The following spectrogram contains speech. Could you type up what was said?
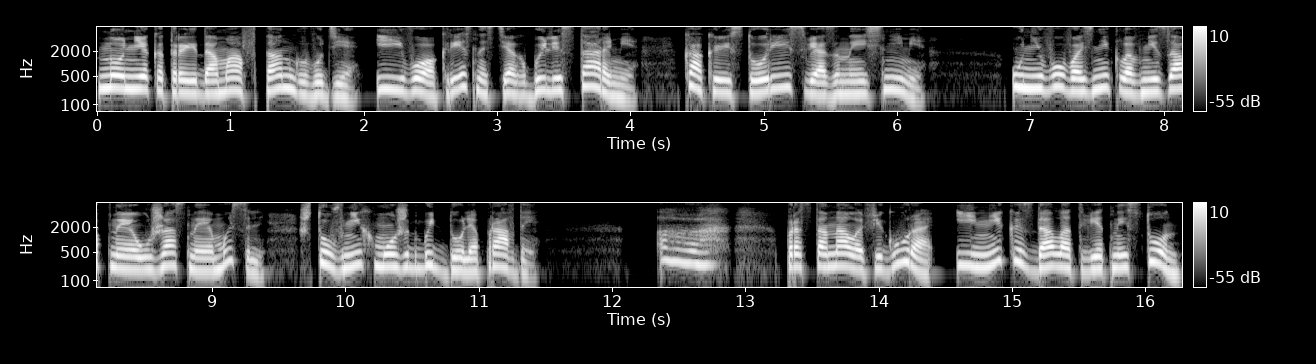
но некоторые дома в Танглвуде и его окрестностях были старыми, как и истории, связанные с ними. У него возникла внезапная ужасная мысль, что в них может быть доля правды. «Ах...» Простонала фигура, и Ник издал ответный стон,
